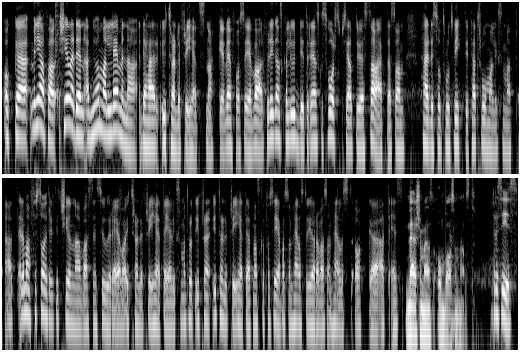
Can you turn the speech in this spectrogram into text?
Och, eh, men i alla fall, skillnaden är att nu har man lämnat det här yttrandefrihetssnacket, vem får säga vad, för det är ganska luddigt och det är ganska svårt, speciellt i USA, eftersom här är det så otroligt viktigt. Här tror man liksom att, att eller man förstår inte riktigt skillnaden vad censur är och vad yttrandefrihet är. Liksom man tror att yttra- yttrandefrihet är att man ska få säga vad som helst och göra vad som helst och eh, att ens När som helst, om vad som helst. Precis.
